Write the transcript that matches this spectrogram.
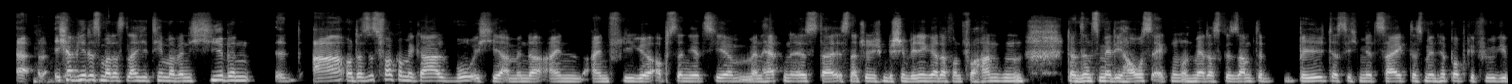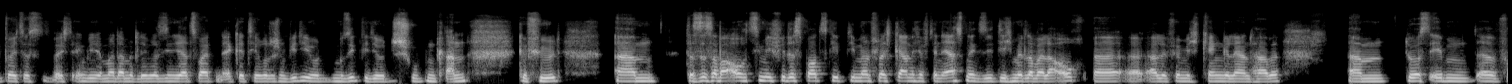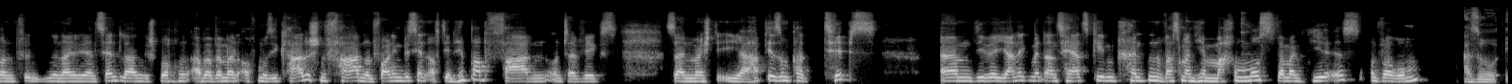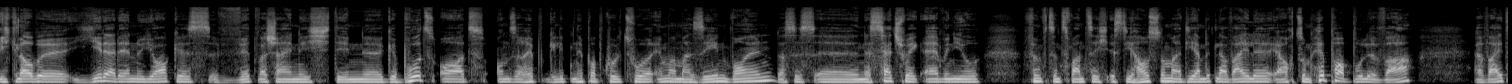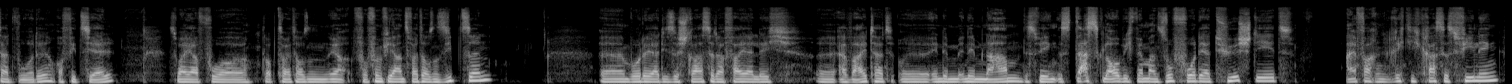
ich habe jedes Mal das gleiche Thema, wenn ich hier bin, äh, A, und das ist vollkommen egal, wo ich hier am Ende ein, einfliege, ob es dann jetzt hier Manhattan ist, da ist natürlich ein bisschen weniger davon vorhanden, dann sind es mehr die Hausecken und mehr das gesamte Bild, das sich mir zeigt, das mir ein Hip-Hop-Gefühl gibt, weil ich, das, weil ich irgendwie immer damit lebe, dass ich in der zweiten Ecke theoretisch ein Video, Musikvideo shooten kann, gefühlt. Ähm, dass es aber auch ziemlich viele Spots gibt, die man vielleicht gar nicht auf den ersten Blick sieht, die ich mittlerweile auch äh, äh alle für mich kennengelernt habe. Ähm, du hast eben äh, von 99 Cent Laden gesprochen, aber wenn man auf musikalischen Faden und vor allem ein bisschen auf den Hip-Hop-Faden unterwegs sein möchte, ihr habt ihr so ein paar Tipps, ähm, die wir Yannick mit ans Herz geben könnten, was man hier machen muss, wenn man hier ist und warum? Also ich glaube, jeder, der in New York ist, wird wahrscheinlich den äh, Geburtsort unserer hip geliebten Hip-Hop-Kultur immer mal sehen wollen. Das ist äh, eine Sedgwick Avenue 1520 ist die Hausnummer, die ja mittlerweile ja auch zum Hip-Hop-Boulevard erweitert wurde, offiziell. Es war ja vor, glaube 2000, ja, vor fünf Jahren, 2017, äh, wurde ja diese Straße da feierlich äh, erweitert äh, in, dem, in dem Namen. Deswegen ist das, glaube ich, wenn man so vor der Tür steht, einfach ein richtig krasses Feeling.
